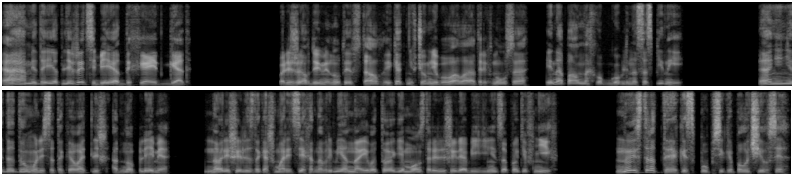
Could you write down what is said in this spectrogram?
А медоед лежит себе и отдыхает, гад. Полежав две минуты, встал и, как ни в чем не бывало, отряхнулся и напал на хоп-гоблина со спины. Они не додумались атаковать лишь одно племя, но решили закошмарить всех одновременно, и в итоге монстры решили объединиться против них. Ну и стратег из пупсика получился.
